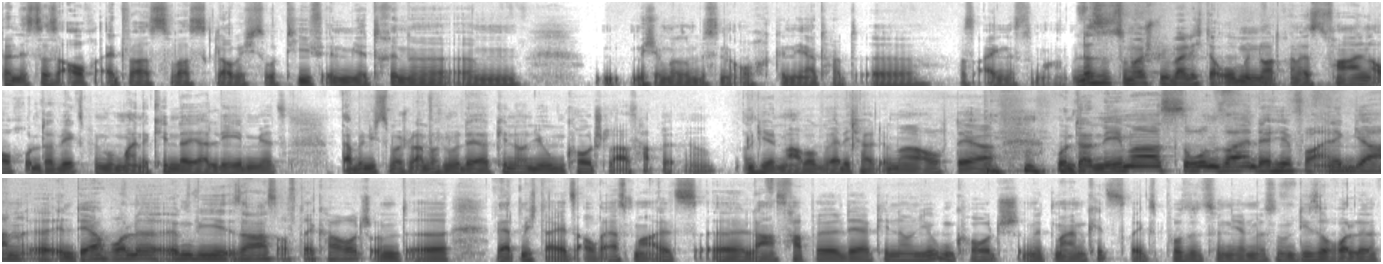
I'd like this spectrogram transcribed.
dann ist das auch etwas, was, glaube ich, so tief in mir drinne ähm, mich immer so ein bisschen auch genährt hat, äh, was Eigenes zu machen. Und das ist zum Beispiel, weil ich da oben in Nordrhein-Westfalen auch unterwegs bin, wo meine Kinder ja leben jetzt. Da bin ich zum Beispiel einfach nur der Kinder- und Jugendcoach Lars Happel. Ja. Und hier in Marburg werde ich halt immer auch der Unternehmerssohn sein, der hier vor einigen Jahren äh, in der Rolle irgendwie saß auf der Couch und äh, werde mich da jetzt auch erstmal als äh, Lars Happel, der Kinder- und Jugendcoach mit meinem Kids-Tricks positionieren müssen und diese Rolle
